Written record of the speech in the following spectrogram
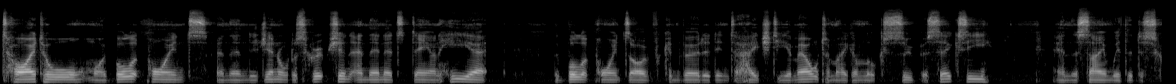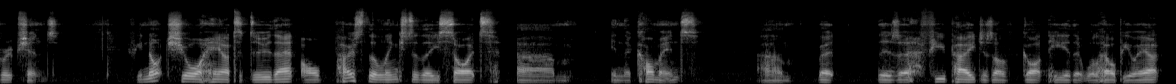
title, my bullet points, and then the general description, and then it's down here. The bullet points I've converted into HTML to make them look super sexy and the same with the descriptions. If you're not sure how to do that, I'll post the links to these sites um, in the comments. Um, but there's a few pages I've got here that will help you out.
